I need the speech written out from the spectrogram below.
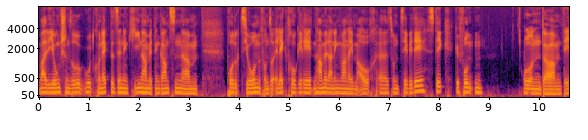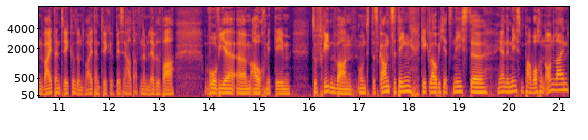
weil die Jungs schon so gut connected sind in China mit den ganzen ähm, Produktionen von so Elektrogeräten, haben wir dann irgendwann eben auch äh, so einen CBD-Stick gefunden und ähm, den weiterentwickelt und weiterentwickelt, bis er halt auf einem Level war, wo wir ähm, auch mit dem zufrieden waren. Und das ganze Ding geht, glaube ich, jetzt nächste, ja, in den nächsten paar Wochen online.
